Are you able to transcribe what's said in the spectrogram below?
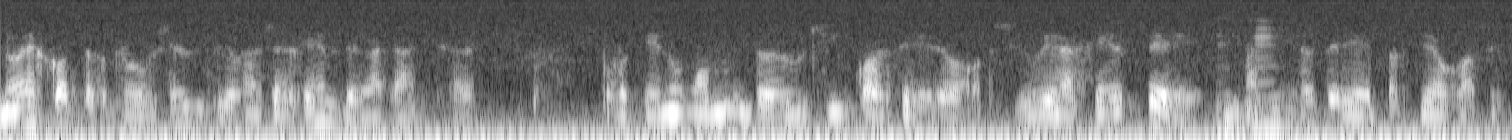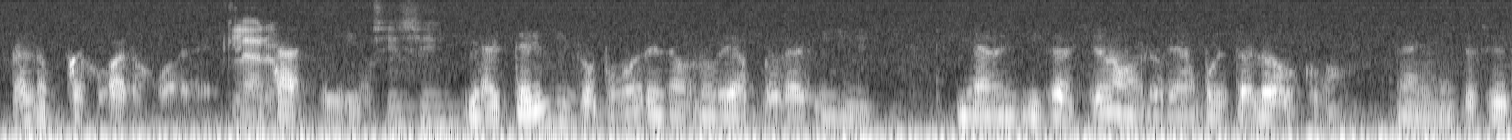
no es contraproducente que no haya gente en la cancha. ¿Eh? porque en un momento de un 5 a 0, si hubiera gente, imagínate el partido con Central no puede jugar los jugadores. Claro. Y al técnico, pobre, no, no hubiera poder ni, ni la indicación, lo hubieran puesto loco. Entonces,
